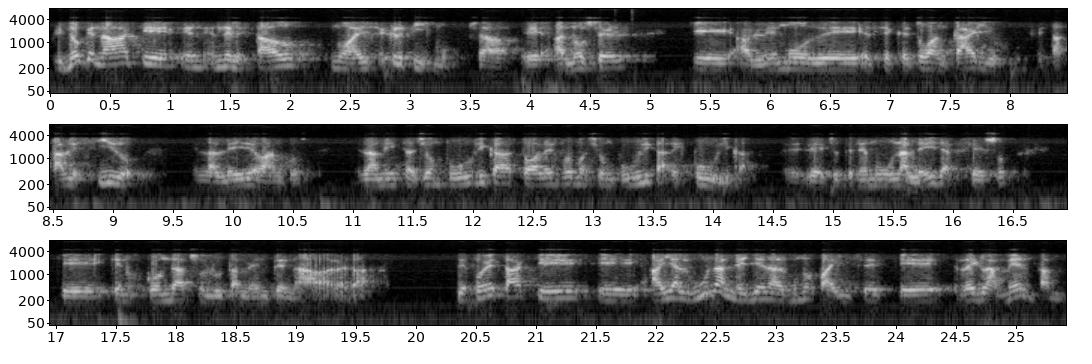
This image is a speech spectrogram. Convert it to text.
Primero que nada que en, el Estado no hay secretismo, o sea, eh, a no ser que hablemos del secreto bancario que está establecido en la ley de bancos, la administración pública toda la información pública es pública. de hecho tenemos una ley de acceso que, que no esconde absolutamente nada, ¿verdad? Después está que hay algunas leyes en algunos países que reglamentan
